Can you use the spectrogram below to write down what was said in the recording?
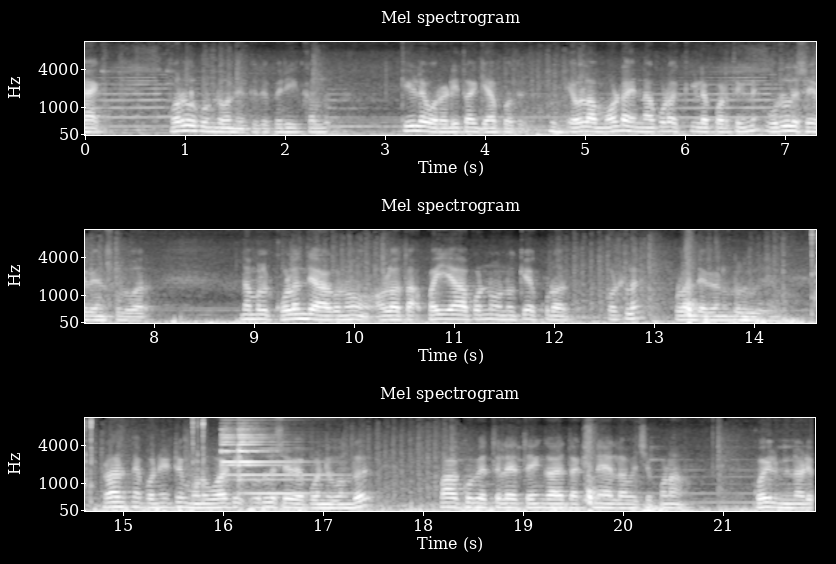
பேக் உரல் கொண்டு வந்துருக்குது. பெரிய கல். கீழே ஒரு அடி தான் கேப் அது. எவ்வளோ மோட்டா என்ன கூட கீழே படுத்திங்கன்னு உருள் சேவைன்னு சொல்லுவார். நம்மளுக்கு குழந்தை ஆகணும் அவ்வளோதான். பையா பொண்ணு ஒன்றும் கேட்கக்கூடாது. பொட்டில் குழந்தை வேணும் பிரார்த்தனை பண்ணிவிட்டு மூணு வாட்டி உருள் சேவை பண்ணி வந்து பாக்கு வெத்தலை தேங்காய் தட்சிணை எல்லாம் வச்சு போனால் கோயில் முன்னாடி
